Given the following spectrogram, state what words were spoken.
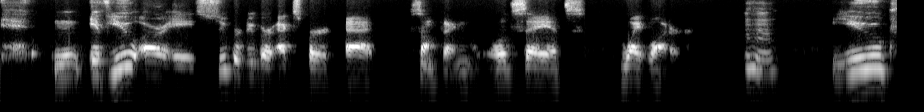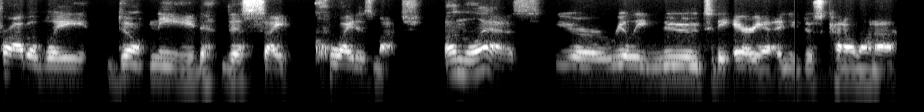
if you are a super duper expert at something, let's say it's whitewater, mm-hmm. you probably don't need this site quite as much unless you're really new to the area and you just kind of want to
